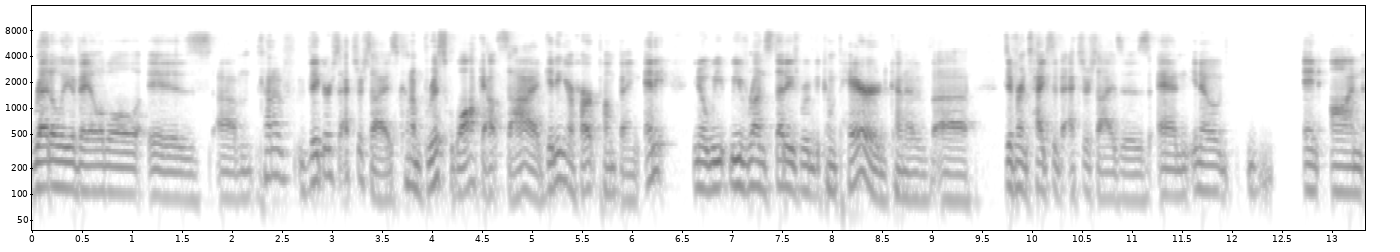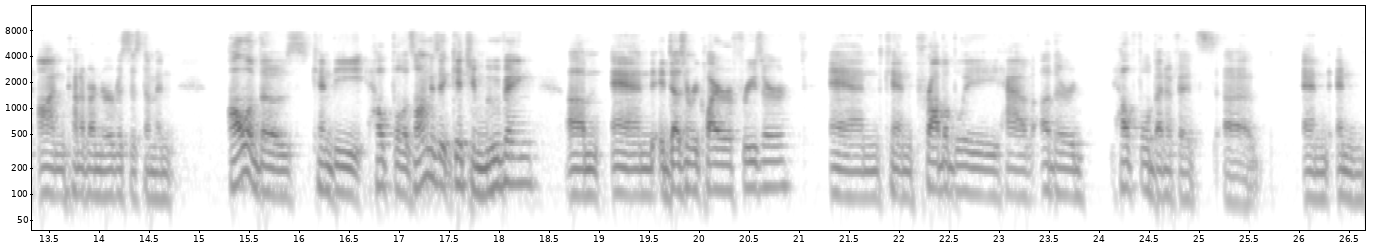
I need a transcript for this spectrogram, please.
readily available is um, kind of vigorous exercise, kind of brisk walk outside, getting your heart pumping. Any, you know, we we've run studies where we compared kind of uh, different types of exercises, and you know, and on on kind of our nervous system, and all of those can be helpful as long as it gets you moving, um, and it doesn't require a freezer, and can probably have other helpful benefits, uh, and and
